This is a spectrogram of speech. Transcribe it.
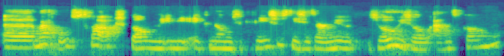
Uh, maar goed, straks komen we in die economische crisis, die zit er nu sowieso aan te komen.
